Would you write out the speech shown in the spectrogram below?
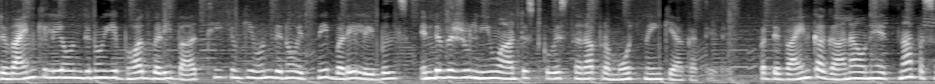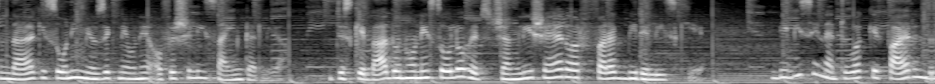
डिवाइन के लिए उन दिनों ये बहुत बड़ी बात थी, क्योंकि उन दिनों इतने बड़े लेबल्स इंडिविजुअल न्यू आर्टिस्ट को इस तरह प्रमोट नहीं किया करते थे। पर डिवाइन का गाना उन्हें इतना पसंद आया कि सोनी म्यूज़िक ने उन्हें ऑफिशियली साइन कर लिया, जिसके बाद उन्होंने सोलो हिट्स जंगली शहर और फ़र्क भी रिलीज़ किए। बीबीसी नेटवर्क के फायर इन द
